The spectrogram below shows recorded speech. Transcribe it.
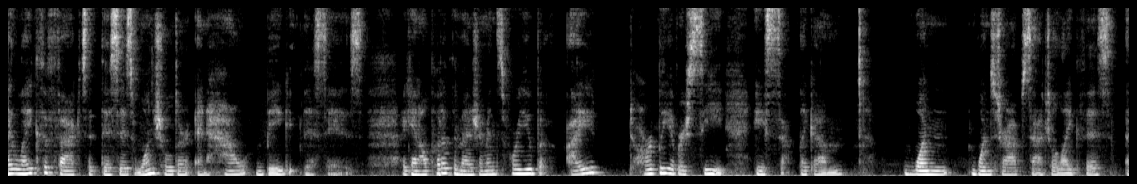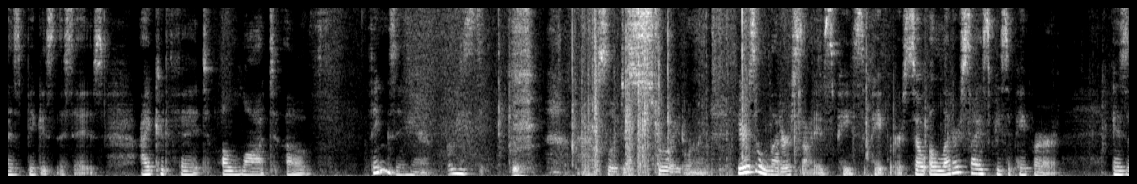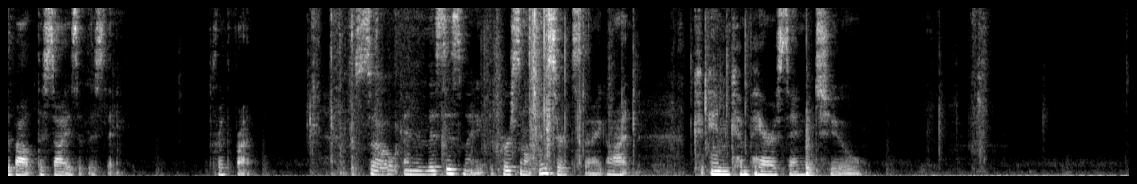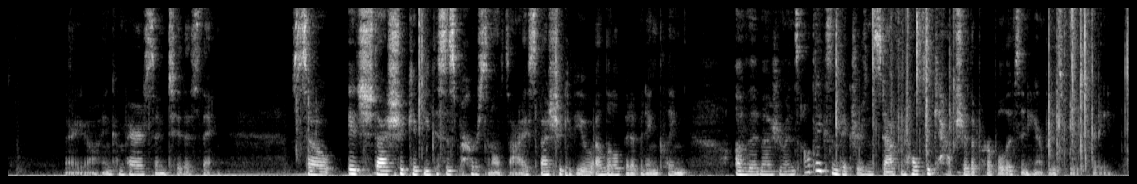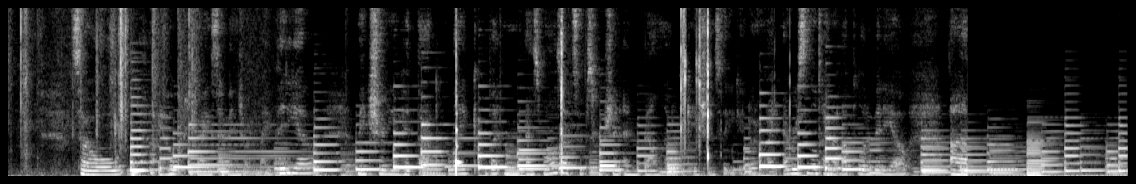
I like the fact that this is one shoulder and how big this is. Again, I'll put up the measurements for you, but I hardly ever see a like um one one strap satchel like this as big as this is. I could fit a lot of things in here. Let me see. I absolutely destroyed one. Here's a letter size piece of paper. So a letter size piece of paper is about the size of this thing for the front. So, and then this is my the personal inserts that I got in comparison to there you go in comparison to this thing. So it sh that should give you this is personal size that should give you a little bit of an inkling of the measurements. I'll take some pictures and stuff and hopefully capture the purple that's in here but it's really pretty. So i hope you guys have enjoyed my video make sure you hit that like button as well as that subscription and bell notification so that you get notified every single time i upload a video. Um,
